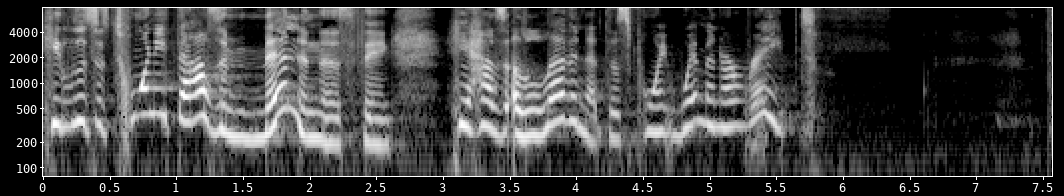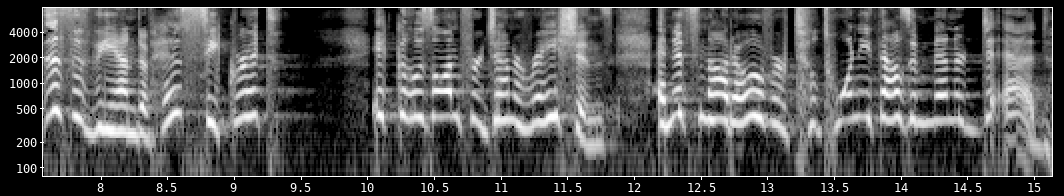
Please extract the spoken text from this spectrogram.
He loses 20,000 men in this thing. He has 11 at this point. Women are raped. This is the end of his secret. It goes on for generations, and it's not over till 20,000 men are dead.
